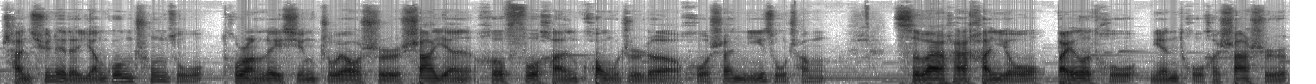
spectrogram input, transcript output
产区内的阳光充足，土壤类型主要是砂岩和富含矿物质的火山泥组成，此外还含有白垩土、粘土和砂石。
